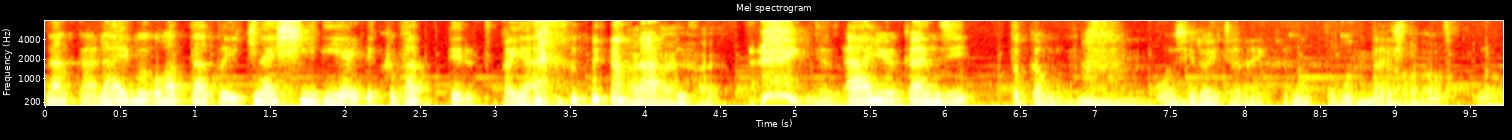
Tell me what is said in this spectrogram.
なんかライブ終わった後いきなり CD 焼いて配ってるとかやはいはいはい、ああいう感じとかもうん。面白いんじゃないかなと思ったりしてますけど。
